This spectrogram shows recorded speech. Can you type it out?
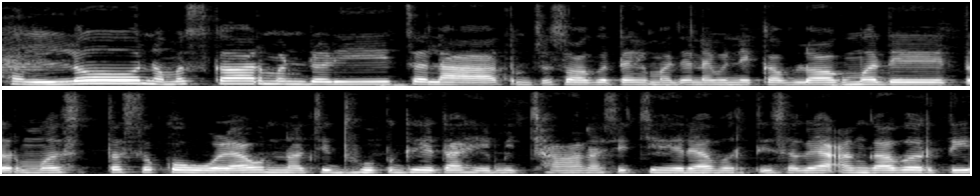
हॅलो नमस्कार मंडळी. चला तुमचं स्वागत आहे माझ्या नवीन एका व्लॉगमध्ये. तर मस्त असं कोवळ्या उन्हाची धूप घेत आहे मी. छान अशी चेहऱ्यावरती सगळ्या अंगावरती.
